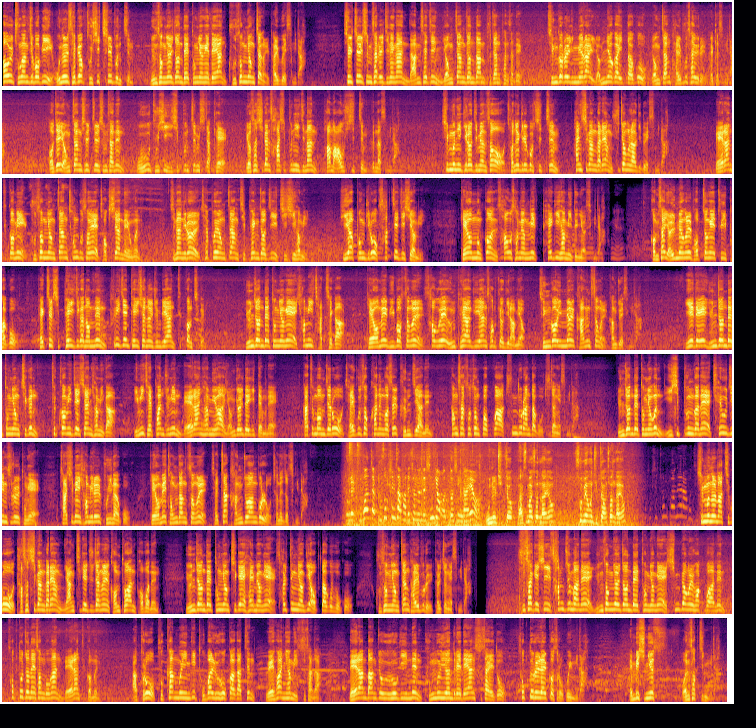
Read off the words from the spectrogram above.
서울중앙지법이 오늘 새벽 2시 7분쯤 윤석열 전 대통령에 대한 구속영장을 발부했습니다. 실질 심사를 진행한 남세진 영장전담 부장판사는 증거를 인멸할 염려가 있다고 영장 발부 사유를 밝혔습니다. 어제 영장 실질 심사는 오후 2시 20분쯤 시작해 6시간 40분이 지난 밤 9시쯤 끝났습니다. 신문이 길어지면서 저녁 7시쯤 1시간가량 휴정을 하기도 했습니다. 내란 특검이 구속영장 청구서에 적시한 내용은 지난 1월 체포영장 집행저지 지시 혐의, 비화폰 기록 삭제 지시 혐의, 개헌 문건 사후 서명 및 폐기 혐의 등이었습니다. 검사 10명을 법정에 투입하고 170페이지가 넘는 프리젠테이션을 준비한 특검 측은 윤 전 대통령의 혐의 자체가 계엄의 위법성을 사후에 은폐하기 위한 성격이라며 증거인멸 가능성을 강조했습니다. 이에 대해 윤 전 대통령 측은 특검이 제시한 혐의가 이미 재판 중인 내란 혐의와 연결되기 때문에 같은 범죄로 재구속하는 것을 금지하는 형사소송법과 충돌한다고 주장했습니다. 윤 전 대통령은 20분간의 최후 진술을 통해 자신의 혐의를 부인하고 계엄의 정당성을 재차 강조한 걸로 전해졌습니다. 오늘 두 번째 구속 심사 받으셨는데 신경 어떠신가요? 오늘 직접 말씀하셨나요? 소명은 직접 하셨나요? 신문을 마치고 5시간가량 양측의 주장을 검토한 법원은 윤 전 대통령 측의 해명에 설득력이 없다고 보고 구속영장 발부를 결정했습니다. 수사 개시 3주 만에 윤석열 전 대통령의 신병을 확보하는 속도전에 성공한 내란 특검은 앞으로 북한 무인기 도발 의혹과 같은 외환 혐의 수사나 내란 방조 의혹이 있는 국무위원들에 대한 수사에도 속도를 낼 것으로 보입니다. MBC 뉴스 원석진입니다.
